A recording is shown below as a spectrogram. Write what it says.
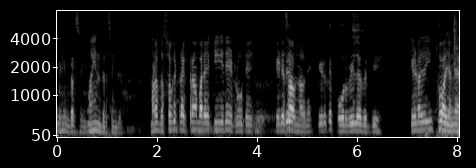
ਮਹਿੰਦਰ ਸਿੰਘ। ਮਹਿੰਦਰ ਸਿੰਘ। ਮੜਾ ਦੱਸੋ ਕਿ ਟਰੈਕਟਰਾਂ ਬਾਰੇ ਕੀ ਰੇਟ ਰੂਟ ਹੈ ਕਿਹੜੇ ਹਿਸਾਬ ਨਾਲ ਨੇ? ਜਿਹੜੇ ਤੇ 4 ਵੀਲ ਹੈ ਵੀਰ ਜੀ ਕਿਹੜਾ ਇੱਥੋਂ ਆ ਜਾਂਦੇ ਆ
